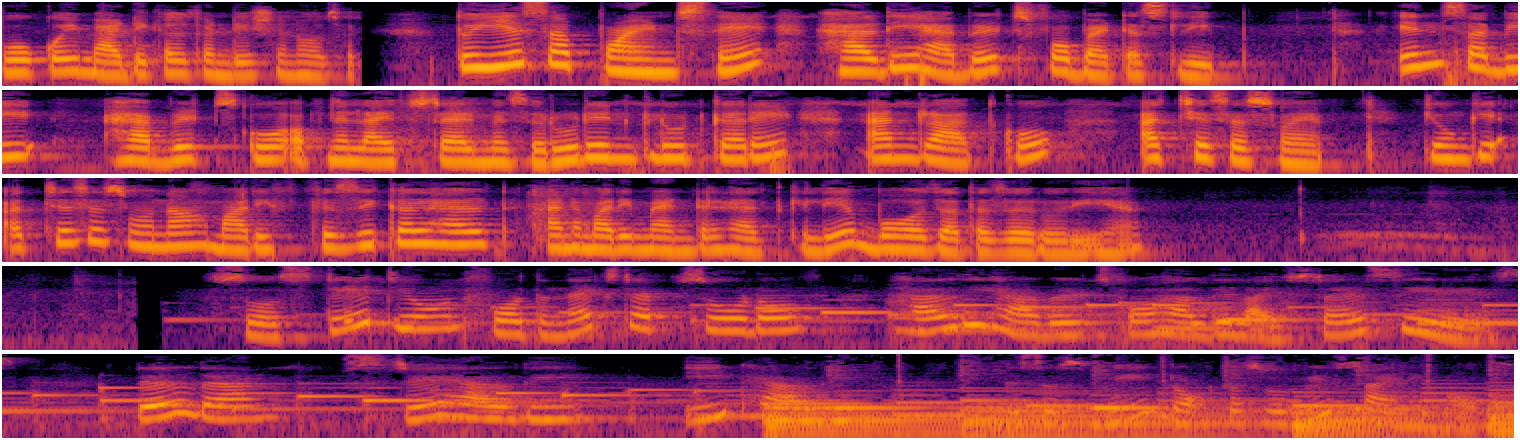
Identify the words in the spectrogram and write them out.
वो कोई मेडिकल कंडीशन हो सकती तो ये सब पॉइंट्स थे healthy habits for better sleep इन सभी हैबिट्स को अपने लाइफस्टाइल में ज़रूर इंक्लूड करें एंड रात को अच्छे से सोएँ क्योंकि अच्छे से सोना हमारी फ़िज़िकल हेल्थ एंड हमारी मेंटल हेल्थ के लिए बहुत ज़्यादा ज़रूरी है। So stay tuned for the next episode of Healthy Habits for Healthy Lifestyle series. Till then, stay healthy, eat healthy. This is me, Dr. Subi, signing off.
